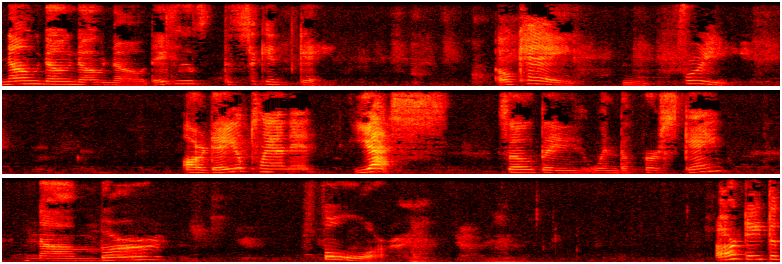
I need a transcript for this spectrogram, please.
No, no, no, no. They lose the second game. Okay, free. Are they a planet? Yes. So they win the first game. Number four. Are they the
